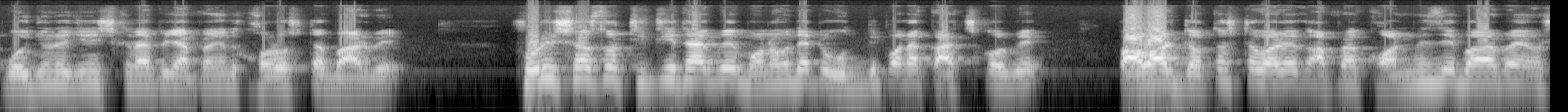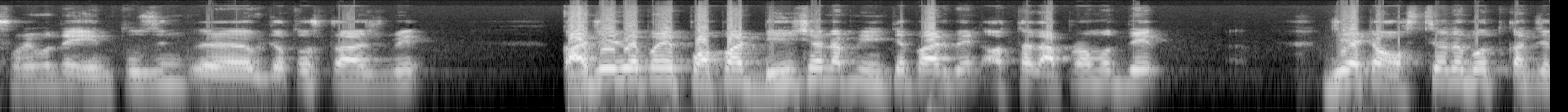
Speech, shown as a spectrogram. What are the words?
প্রয়োজনীয় জিনিস কেনার পিছনে আপনার কিন্তু খরচটা বাড়বে। শরীর স্বাস্থ্য ঠিকই থাকবে, মনের মধ্যে একটা উদ্দীপনা কাজ করবে পাওয়ার যথেষ্ট বাড়বে, আপনার কনফিডেন্স বাড়বে শরীরের মধ্যে এনথুজিং যথেষ্ট আসবে। কাজের ব্যাপারে প্রপার ডিসিশন আপনি নিতে পারবেন। অর্থাৎ আপনার মধ্যে যে একটা অস্থিরতা বোধ কাজে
